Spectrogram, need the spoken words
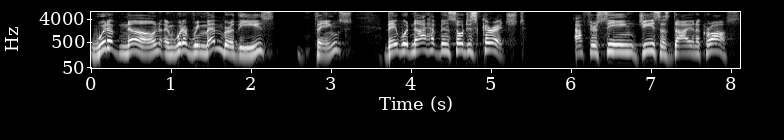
would have known and would have remembered these things, they would not have been so discouraged after seeing Jesus die on a cross.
